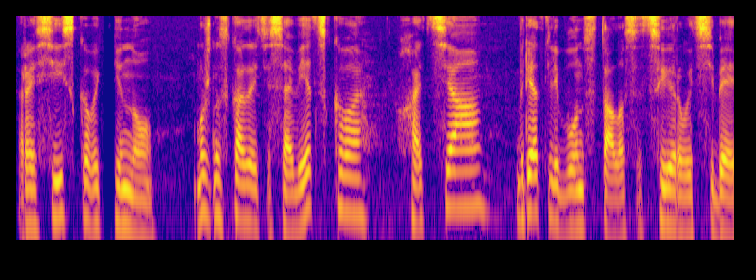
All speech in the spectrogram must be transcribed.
российского кино. Можно сказать, и советского, хотя вряд ли бы он стал ассоциировать себя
